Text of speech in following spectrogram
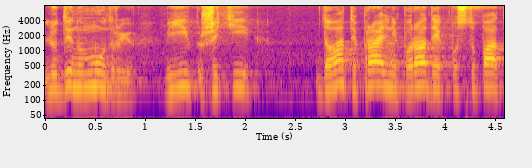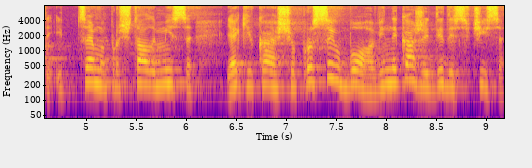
людину мудрою в її житті, давати правильні поради, як поступати. І це ми прочитали місце, Яків каже, що просив Бога. Він не каже, йди десь вчися.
